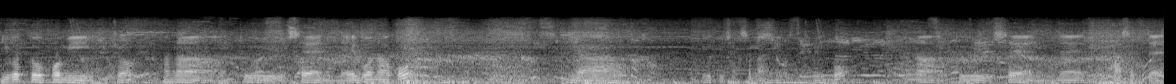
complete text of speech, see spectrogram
이것도 범위 있죠. 하나, 둘, 셋, 네 번 하고. 이야, 이것도 작성 안 되고. 하나 둘 셋 넷 다섯 대.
